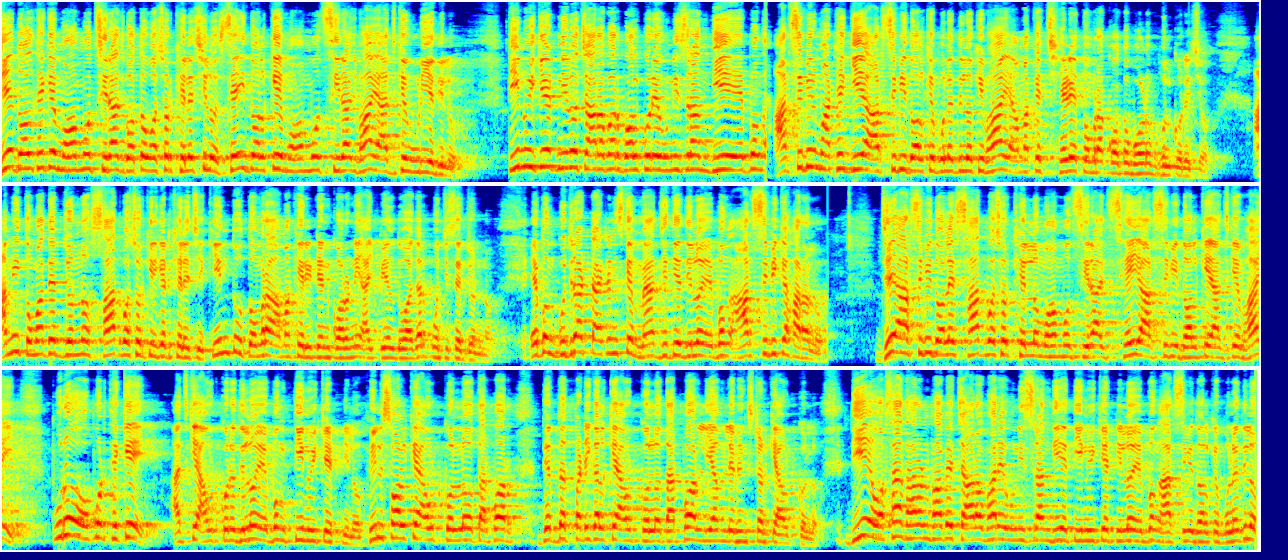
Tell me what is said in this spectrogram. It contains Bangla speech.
যে দল থেকে মোহাম্মদ সিরাজ গত বছর খেলেছিল, সেই দলকে মোহাম্মদ সিরাজ ভাই আজকে উড়িয়ে দিল। তিন উইকেট নিল, চার ওভার বল করে উনিশ রান দিয়ে এবং আরসিবির মাঠে গিয়ে আরসিবি দলকে বলে দিল কি, ভাই, আমাকে ছেড়ে তোমরা কত বড় ভুল করেছ। আমি তোমাদের জন্য সাত বছর ক্রিকেট খেলেছি, কিন্তু তোমরা আমাকে রিটেন করনি আইপিএল দু হাজার পঁচিশের জন্য। এবং গুজরাট টাইটান্সকে ম্যাচ জিতিয়ে দিল এবং আরসিবিকে হারালো। যে আরসিবি দলে সাত বছর খেললো মোহাম্মদ সিরাজ, সেই আরসিবি দলকে আজকে ভাই পুরো ওপর থেকে আজকে আউট করে দিল এবং তিন উইকেট নিল। ফিল সলকে আউট করল, তারপর দেবদত্ত পাটিকালকে আউট করল, তারপর লিয়াম লিভিংস্টনকে আউট করল। দিয়ে অসাধারণভাবে চার ওভারে উনিশ রান দিয়ে তিন উইকেট নিল এবং আরসিবি দলকে বলে দিল,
